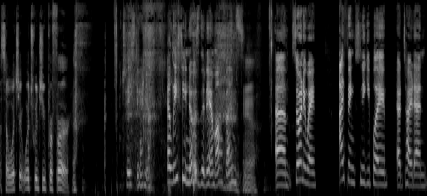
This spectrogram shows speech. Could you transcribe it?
So which which would you prefer? Chase Daniel. At least he knows the damn offense. yeah, Um. So anyway, I think sneaky play at tight end.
